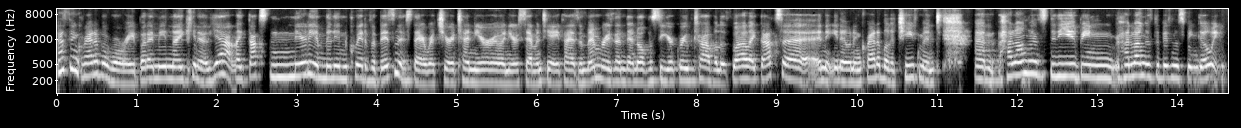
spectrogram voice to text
that's incredible, Rory. But I mean, like, you know, yeah, like that's nearly a million quid of a business there with your 10 euro and your 78,000 members. And then obviously your group travel as well. Like that's a, an, you know, an incredible achievement. Um, how long has the you been, how long has the business been going?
